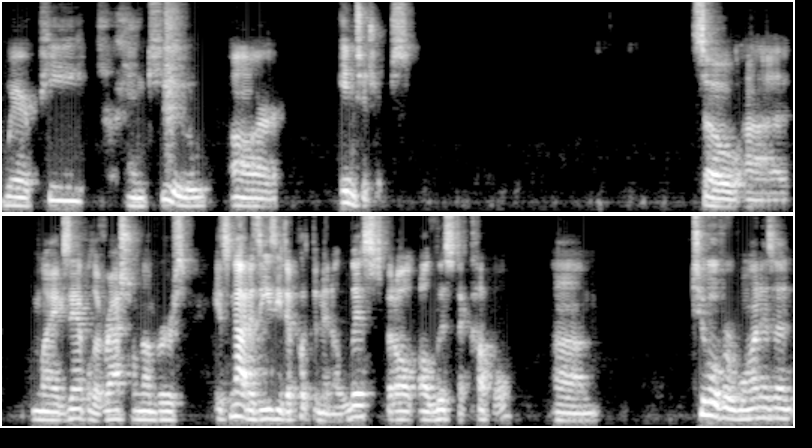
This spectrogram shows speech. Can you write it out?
where p and q are integers. So uh, my example of rational numbers, it's not as easy to put them in a list, but I'll, I'll list a couple. Um, 2 over 1 is a,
